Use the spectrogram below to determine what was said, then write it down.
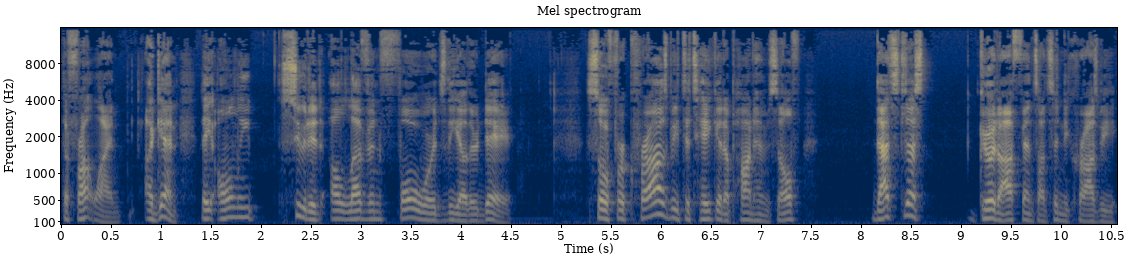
the front line. Again, they only suited 11 forwards the other day. So for Crosby to take it upon himself, that's just good offense on Sidney Crosby,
